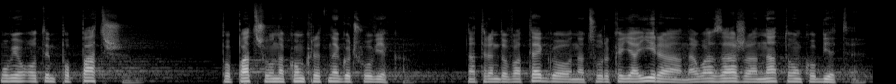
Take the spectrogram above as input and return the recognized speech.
mówią o tym popatrzył. Popatrzył na konkretnego człowieka, na trędowatego, na córkę Jaira, na łazarza, na tą kobietę.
